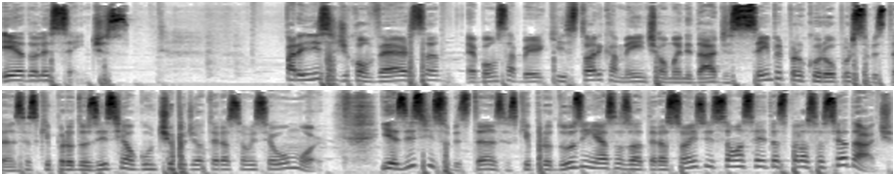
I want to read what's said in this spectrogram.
e adolescentes. Para início de conversa, é bom saber que historicamente a humanidade sempre procurou por substâncias que produzissem algum tipo de alteração em seu humor. E existem substâncias que produzem essas alterações e são aceitas pela sociedade,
